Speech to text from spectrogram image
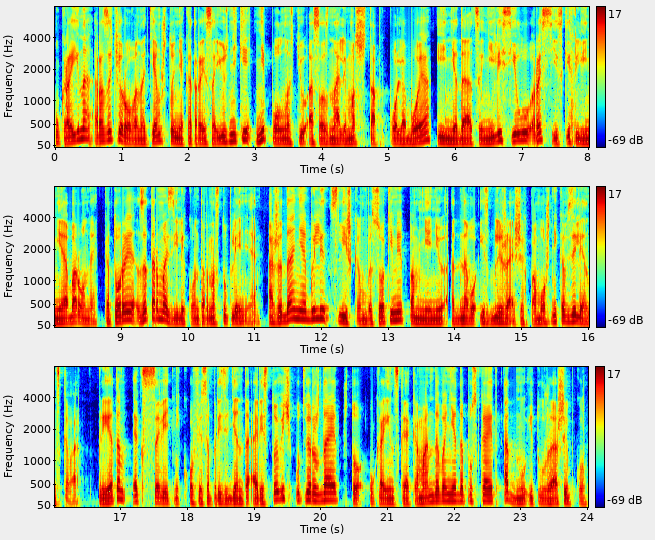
Украина разочарована тем, что некоторые союзники не полностью осознали масштаб поля боя и недооценили силу российских линий обороны, которые затормозили контрнаступление. Ожидания были слишком высокими, по мнению одного из ближайших помощников Зеленского. При этом экс-советник Офиса президента Арестович утверждает, что украинское командование допускает одну и ту же ошибку.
